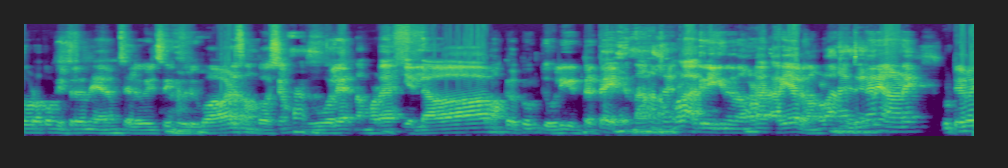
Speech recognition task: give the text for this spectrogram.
പച്ചവെള്ളത്തോടൊപ്പം ഇത്രയും നേരം ചെലവഴിച്ചതിനും ഒരുപാട് സന്തോഷം. അതുപോലെ നമ്മുടെ എല്ലാ മക്കൾക്കും ജോലി കിട്ടട്ടെ എന്നാണ് നമ്മൾ ആഗ്രഹിക്കുന്നത് നമ്മളെ അറിയാലോ നമ്മൾ അങ്ങനെയാണ് കുട്ടികളെ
